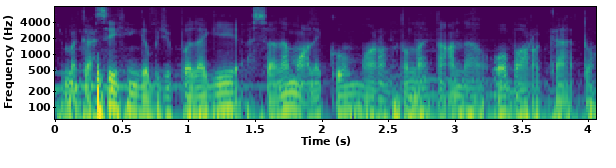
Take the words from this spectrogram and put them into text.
Terima kasih hingga berjumpa lagi. Assalamualaikum warahmatullahi taala wabarakatuh.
